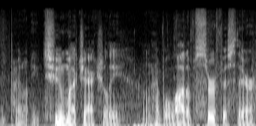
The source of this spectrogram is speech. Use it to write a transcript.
I probably don't need too much actually. I don't have a lot of surface there.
